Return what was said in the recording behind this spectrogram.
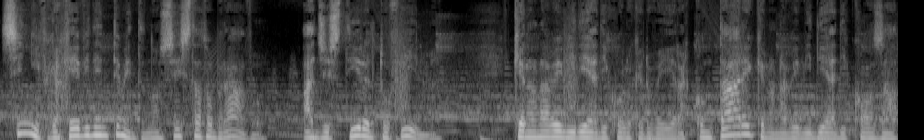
significa che evidentemente non sei stato bravo a gestire il tuo film, che non avevi idea di quello che dovevi raccontare, che non avevi idea di cosa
